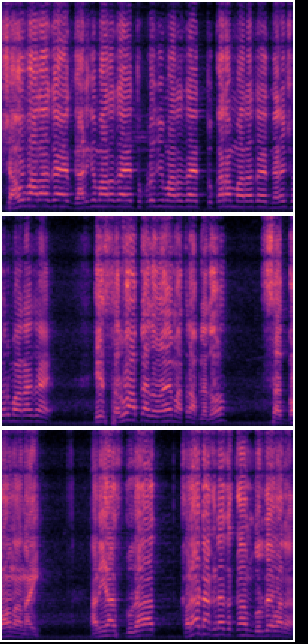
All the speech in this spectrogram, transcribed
शाहू महाराज आहेत गाडगे महाराज आहेत तुकडोजी महाराज आहेत तुकाराम महाराज आहेत ज्ञानेश्वर महाराज आहे हे सर्व आपल्याजवळ आहे मात्र आपल्याजवळ सद्भावना नाही. आणि या दुधात खडा टाकण्याचं काम दुर्दैवानं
